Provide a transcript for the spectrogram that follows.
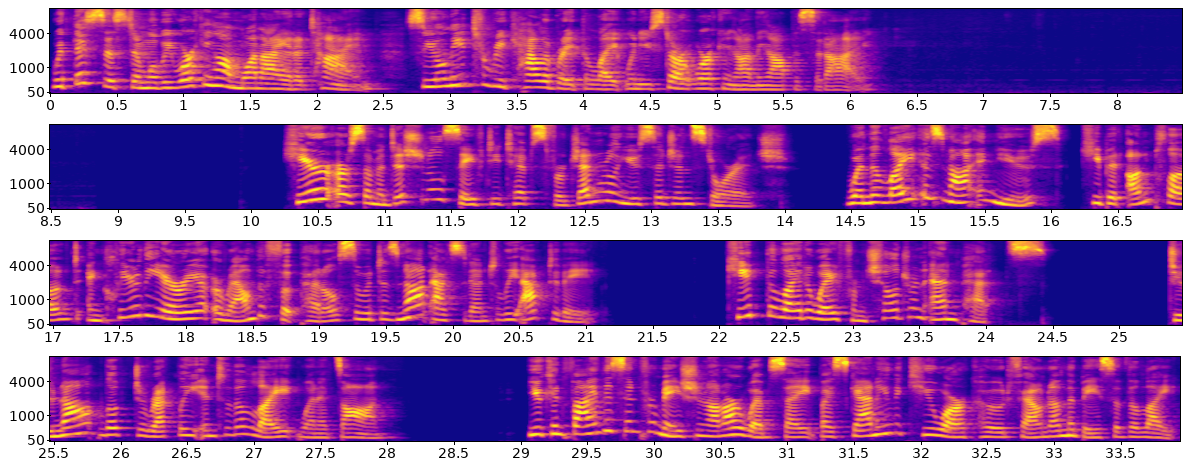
With this system, we'll be working on one eye at a time, so you'll need to recalibrate the light when you start working on the opposite eye. Here are some additional safety tips for general usage and storage. When the light is not in use, keep it unplugged and clear the area around the foot pedal so it does not accidentally activate. Keep the light away from children and pets. Do not look directly into the light when it's on. You can find this information on our website by scanning the QR code found on the base of the light.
